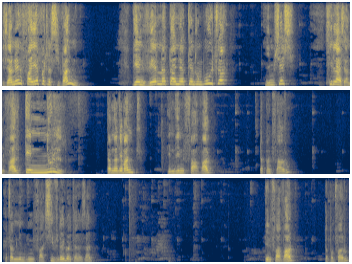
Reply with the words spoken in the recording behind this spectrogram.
izany hoe ny fahefatra sy vaniny dia niverina tany an-tendrombohitra i Mosesy hilaza ny valin-tenin'ny olona tamin'Andriamanitra, ny andininy fahavalo tapany faharoa. ka hatramin'ny andininy fahasivy indray no ahitana izany. Dia ny fahavalo, tapany faharoa.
